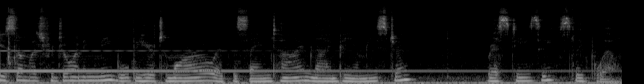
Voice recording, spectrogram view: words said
You so much for joining me. We'll be here tomorrow at the same time, 9 p.m. Eastern. Rest easy, sleep well.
